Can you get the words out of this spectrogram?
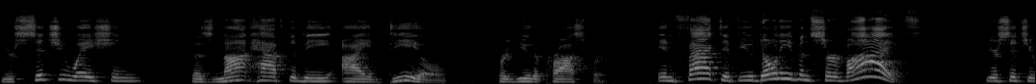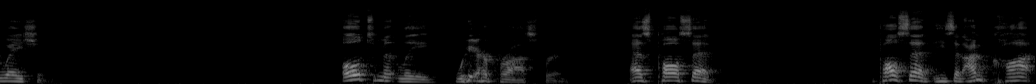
your situation does not have to be ideal for you to prosper. In fact, if you don't even survive your situation, ultimately we are prospering. As Paul said, Paul said, he said, I'm caught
